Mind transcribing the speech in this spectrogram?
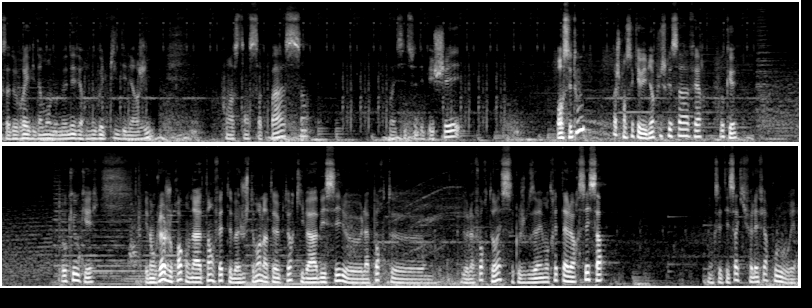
Donc ça devrait évidemment nous mener vers une nouvelle pile d'énergie. Pour l'instant ça passe. On va essayer de se dépêcher. Oh c'est tout? Ah, Je pensais qu'il y avait bien plus que ça à faire. Ok. Ok ok. Et donc là, je crois qu'on a atteint en fait bah, justement l'interrupteur qui va abaisser la porte euh, de la forteresse que je vous avais montré tout à l'heure. C'est ça. Donc c'était ça qu'il fallait faire pour l'ouvrir.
